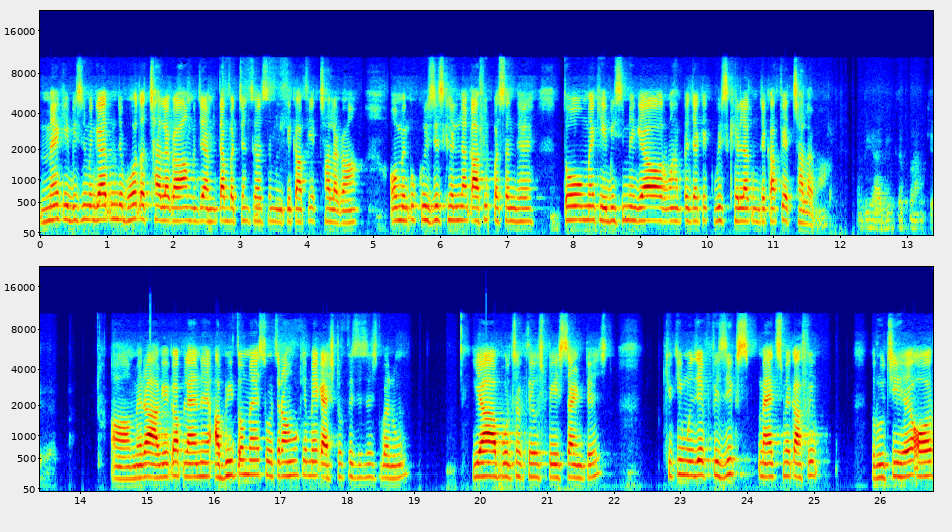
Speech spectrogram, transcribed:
मैं केबीसी में गया तो मुझे बहुत अच्छा लगा मुझे अमिताभ बच्चन सर से मिलके काफ़ी अच्छा लगा और मेरे को क्विजेस खेलना काफ़ी पसंद है। तो मैं केबीसी में गया और वहाँ पे जाके क्विज खेला तो मुझे काफ़ी अच्छा लगा। अभी आगे का प्लान क्या है? आ, मेरा आगे का प्लान है। अभी तो मैं सोच रहा हूँ कि मैं एक एस्ट्रोफिजिसिस्ट बनूँ। या आप बोल सकते हो स्पेस साइंटिस्ट क्योंकि मुझे फिजिक्स मैथ्स में काफ़ी रुचि है और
